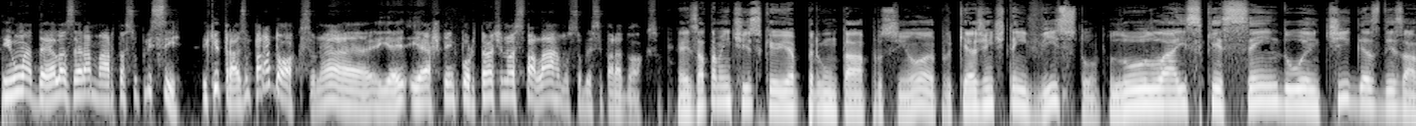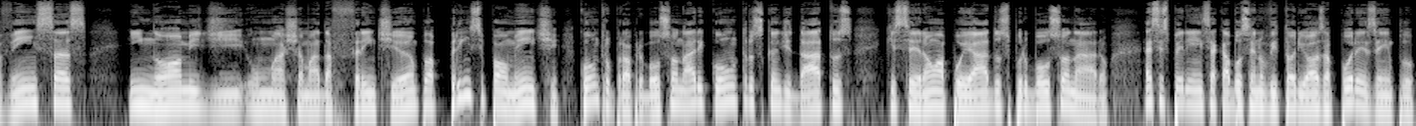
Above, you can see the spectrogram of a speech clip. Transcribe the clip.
E uma delas era a Marta Suplicy e que traz um paradoxo, né? E, e, acho que é importante nós falarmos sobre esse paradoxo. É exatamente isso que eu ia perguntar para o senhor, porque a gente tem visto Lula esquecendo antigas desavenças em nome de uma chamada frente ampla, principalmente contra o próprio Bolsonaro e contra os candidatos que serão apoiados por Bolsonaro. Essa experiência acabou sendo vitoriosa, por exemplo,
